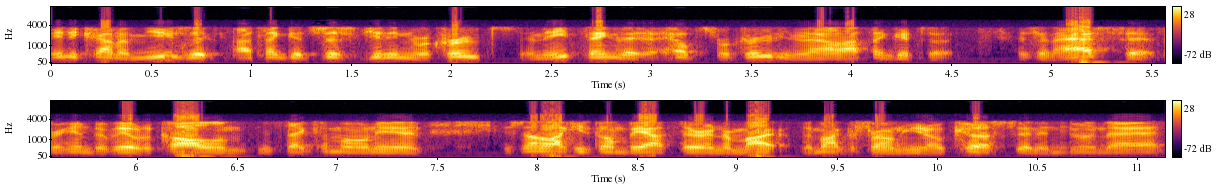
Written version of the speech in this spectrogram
any kind of music. I think it's just getting recruits. And anything that helps recruiting now, I think it's a it's an asset for him to be able to call them and say, "Come on in." It's not like he's going to be out there in the, mic- the microphone, you know, cussing and doing that.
